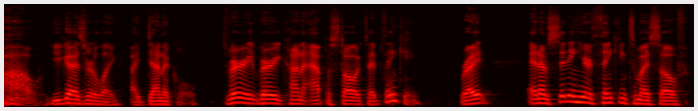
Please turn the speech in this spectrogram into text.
wow you guys are like identical it's very very kind of apostolic type thinking right and i'm sitting here thinking to myself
